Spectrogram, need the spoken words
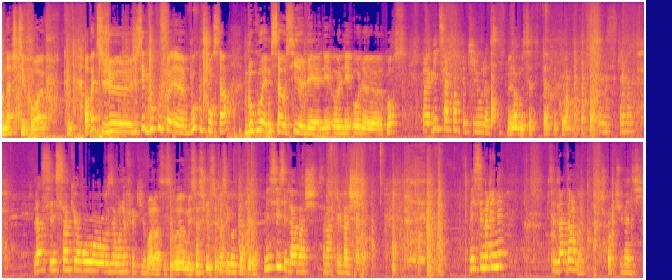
On a acheté. ouais. En fait, je, je sais que beaucoup, euh, beaucoup font ça. Beaucoup aiment ça aussi, les, les, halls- les halls euh, courses. Euh, 8,50 le kilo, là, Mais non, mais ça, t'as pris quoi? c'est l'escalope. Là, c'est 5,09€ le kilo. Voilà, ouais, mais ça, je sais pas c'est quoi que t'as pris là. Mais si, c'est de la vache. C'est marqué vache. Mais c'est mariné. C'est de la dinde, je crois que tu m'as dit.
